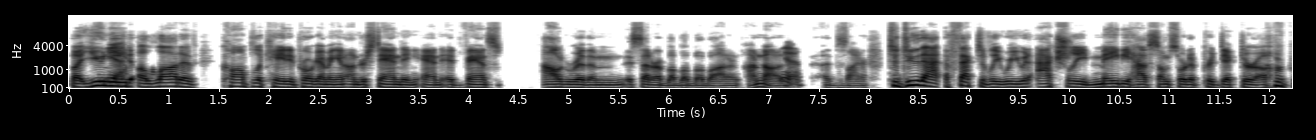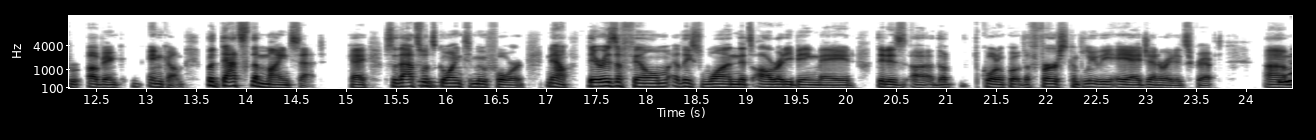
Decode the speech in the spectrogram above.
but you need yeah. a lot of complicated programming and understanding and advanced algorithm, et cetera, blah, blah, blah, blah. I don't, I'm not a, yeah. a, designer to do that effectively where you would actually maybe have some sort of predictor of, of in, income, but that's the mindset. Okay. So that's what's Mhm. going to move forward. Now, there is a film, at least one that's already being made that is uh, the quote unquote the first completely AI generated script. Um,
